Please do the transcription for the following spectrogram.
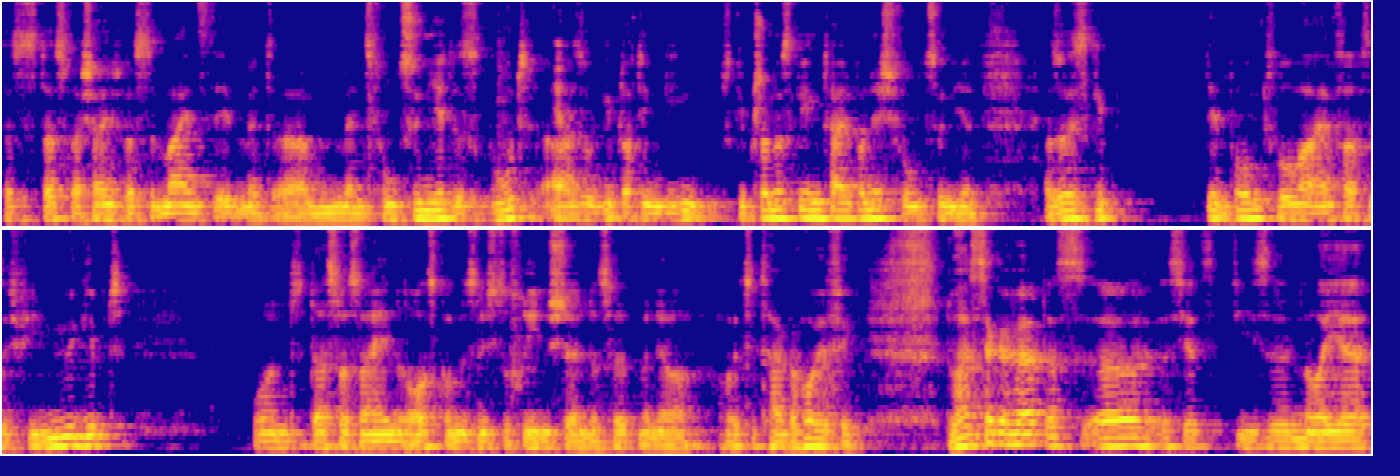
Das ist das wahrscheinlich, was du meinst, eben mit, ähm, wenn es funktioniert, ist es gut. Ja. Also gibt auch den Gegen es gibt schon das Gegenteil von nicht funktionieren. Also es gibt den Punkt, wo man einfach sich viel Mühe gibt und das, was nach hinten rauskommt, ist nicht zufriedenstellend. Das hört man ja heutzutage häufig. Du hast ja gehört, dass äh, es jetzt diese neue,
